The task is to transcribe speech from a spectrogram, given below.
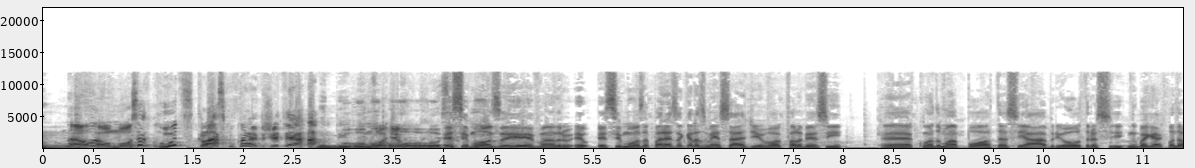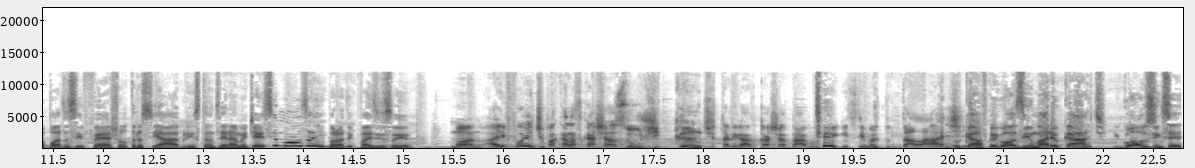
Não, é o Monza Roots clássico, cara, do GTA. O, o o- o- esse Monza aí, Evandro, eu- esse Monza parece aquelas mensagens de vó que fala bem assim: é, quando uma porta se abre, outra se. Como é que é? Quando a porta se fecha, outra se abre instantaneamente. É esse Monza aí, brother, que faz isso aí. Mano, aí foi tipo aquelas caixas azul gigante, tá ligado? Caixa d'água que fica em cima do- da laje. O carro ficou igualzinho o Mario Kart. Igualzinho, você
